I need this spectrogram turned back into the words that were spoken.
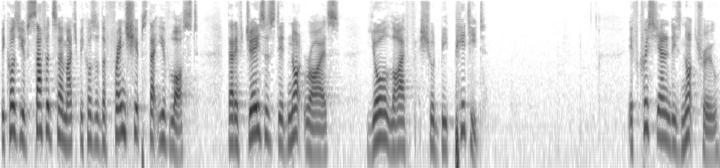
because you've suffered so much, because of the friendships that you've lost, that if Jesus did not rise, your life should be pitied. If Christianity is not true,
